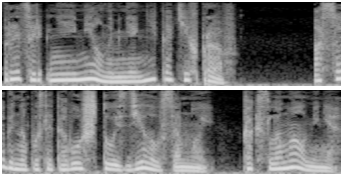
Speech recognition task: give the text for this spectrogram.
Рыцарь не имел на меня никаких прав. Особенно после того, что сделал со мной, как сломал меня.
